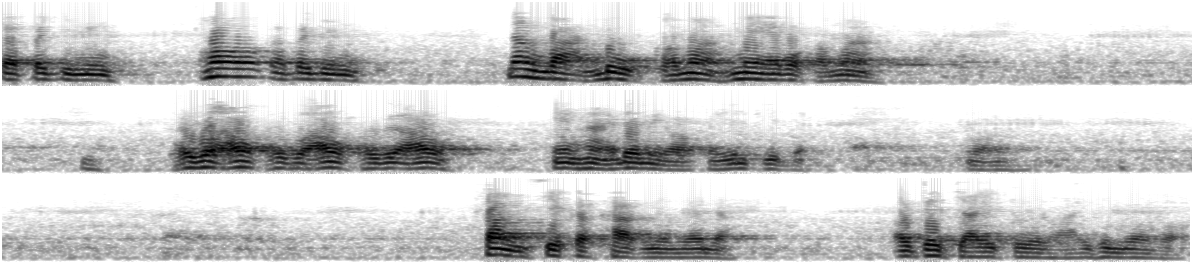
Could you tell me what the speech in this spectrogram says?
กับไปอย่างหนึ่งพ่อกับไปอย่างหนึ่งนั่งบ้านลูกเขามาแม่บอกเขามาเคยว่าเอาเคยว่าเอาเคยว่าเอาแหงหายได้ไม่ออกเห็นผิดอะตั้งเสียกระคักอย่างนี้นะเอาใจใจตัวหลายขึ้นมาบอก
